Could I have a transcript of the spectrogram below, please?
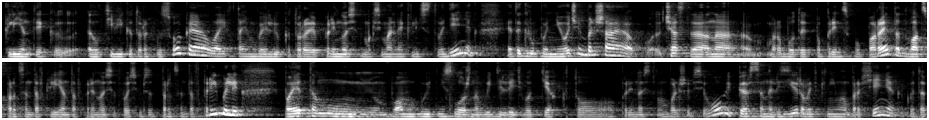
клиенты LTV, которых высокая, lifetime value, которые приносят максимальное количество денег. Эта группа не очень большая, часто она работает по принципу Pareto, 20% клиентов приносят 80% прибыли, поэтому вам будет несложно сложно выделить вот тех, кто приносит вам больше всего, и персонализировать к ним обращение, какой-то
